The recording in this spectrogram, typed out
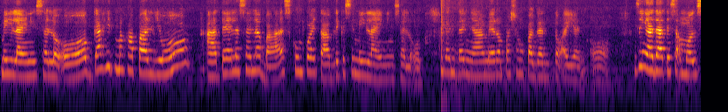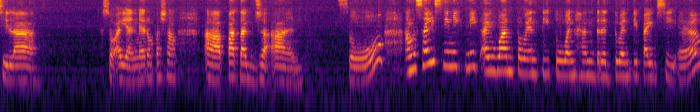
may lining sa loob. Kahit makapal yung ah, tela sa labas, komportable kasi may lining sa loob. Ang ganda niya, meron pa siyang paganto, ayan, oh. Kasi nga dati sa mall sila. So, ayan, meron pa siyang ah, patag. So, ang size ni Mikmik ay 120 to 125 cm.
